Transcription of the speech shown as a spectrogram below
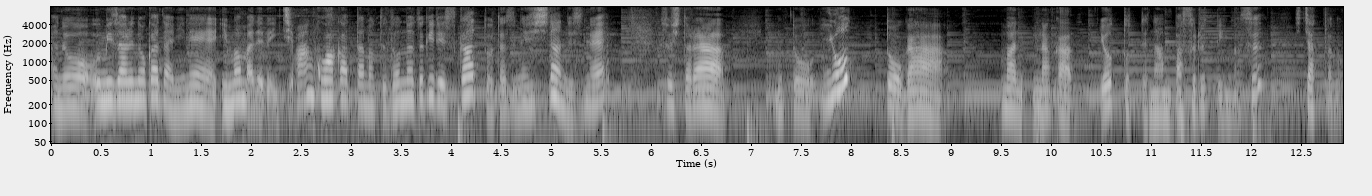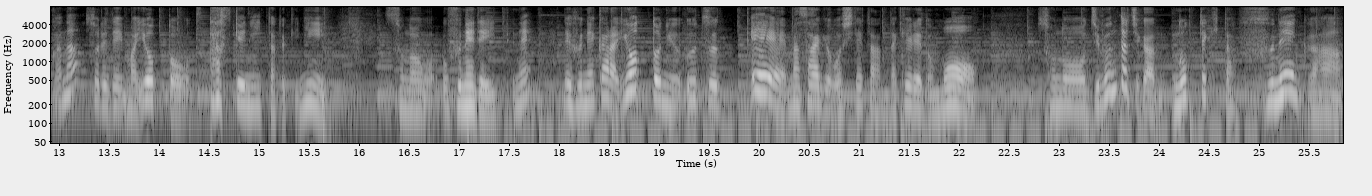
あの海猿の方にね今までで一番怖かったのってどんな時ですか？とお尋ねしたんですね。そしたら、うんと、ヨットがまあなんかヨットってナンパするって言います？しちゃったのかな？それで、まあ、ヨットを助けに行った時にその船で行ってね。で船からヨットに移って、まあ、作業をしてたんだけれどもその自分たちが乗ってきた船が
